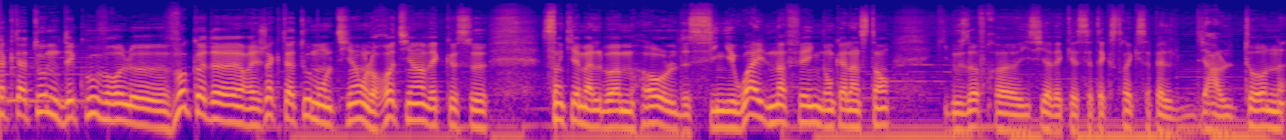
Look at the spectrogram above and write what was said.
Jacques Tatum découvre le vocodeur et Jacques Tatum, on le tient, on le retient avec ce cinquième album Hold, signé Wild Nothing, donc à l'instant, qui nous offre euh, ici avec cet extrait qui s'appelle Dial Tone,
